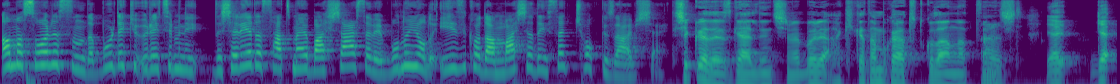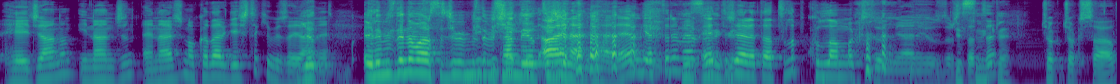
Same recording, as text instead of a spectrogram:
Ama sonrasında buradaki üretimini dışarıya da satmaya başlarsa ve bunun yolu EasyCo'dan başladıysa çok güzel bir şey. Teşekkür ederiz geldiğin için ve böyle hakikaten bu kadar tutkulu anlattığın için. Ya ge- heyecanın, inancın, enerjin o kadar geçti ki bize yani. Ya, elimizde ne varsa cebimizde bir, sen de yatıracağız. Aynen yani. Hem yatırım hem Kesinlikle. e-ticarete atılıp kullanmak istiyorum yani user statı. Çok çok sağ ol.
